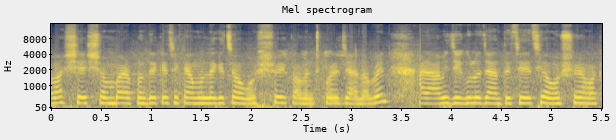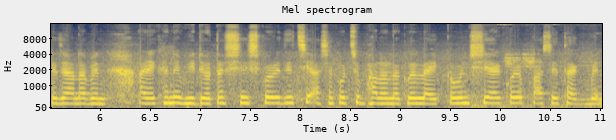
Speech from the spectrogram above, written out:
আমার শেষ সোমবার। আপনাদের কাছে কেমন লেগেছে অবশ্যই কমেন্ট করে জানাবেন। আর আমি যেগুলো জানতে চেয়েছি অবশ্যই আমাকে জানাবেন। আর এখানে ভিডিওটা শেষ করে দিচ্ছি। আশা করছি ভালো লাগলে লাইক কমেন্ট শেয়ার করে পাশে থাকবেন।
